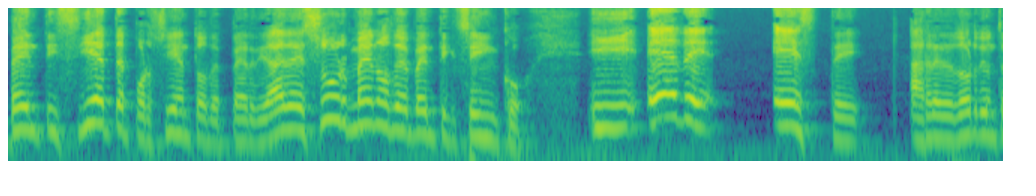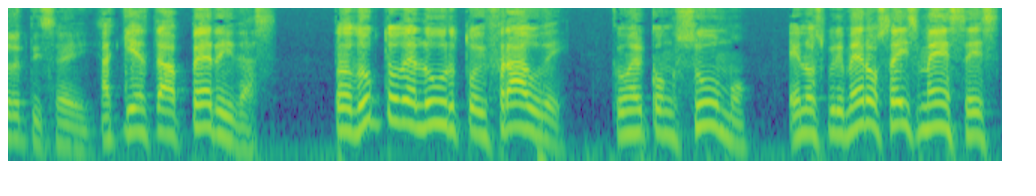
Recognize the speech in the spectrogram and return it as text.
27% de pérdida, es de sur menos de 25 y de este alrededor de un 36. Aquí está pérdidas, producto del hurto y fraude con el consumo en los primeros seis meses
